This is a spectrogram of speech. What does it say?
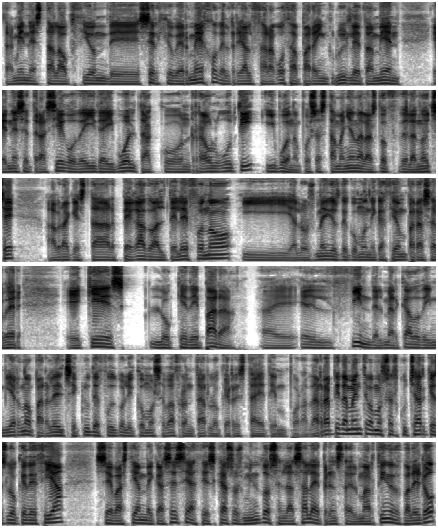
También está la opción de Sergio Bermejo del Real Zaragoza para incluirle también en ese trasiego de ida y vuelta con Raúl Guti. Y bueno, pues hasta mañana a las 12 de la noche habrá que estar pegado al teléfono y a los medios de comunicación para saber eh, qué es lo que depara eh, el fin del mercado de invierno para el Elche Club de Fútbol y cómo se va a afrontar lo que resta de temporada. Rápidamente vamos a escuchar qué es lo que decía Sebastián Becasese hace escasos minutos en la sala de prensa del Martínez Valero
